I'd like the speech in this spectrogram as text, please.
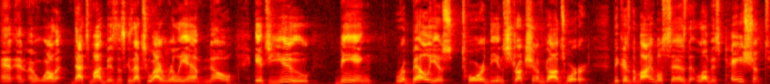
and, and, and well, that, that's my business because that's who I really am. No, it's you being rebellious toward the instruction of God's word because the Bible says that love is patient,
